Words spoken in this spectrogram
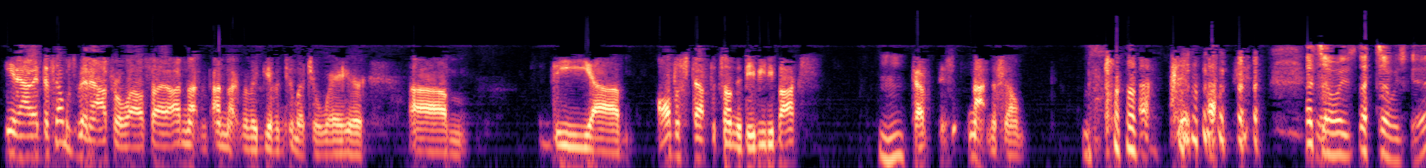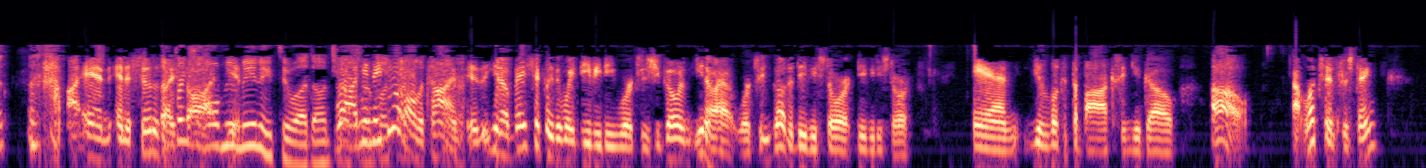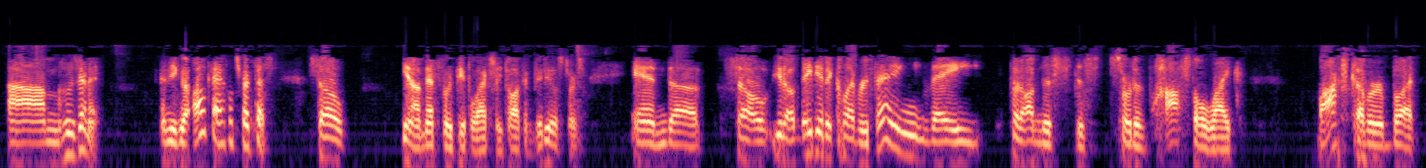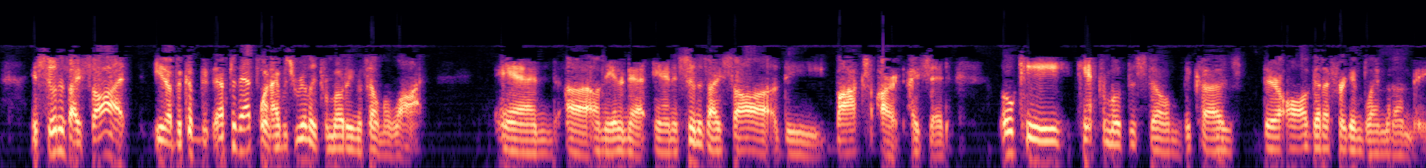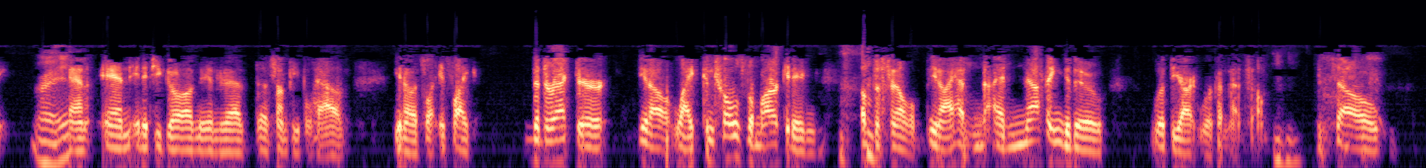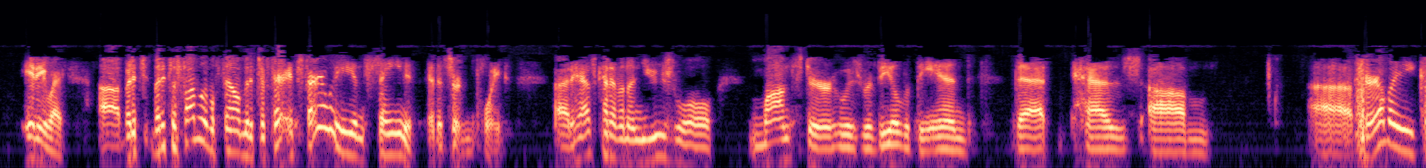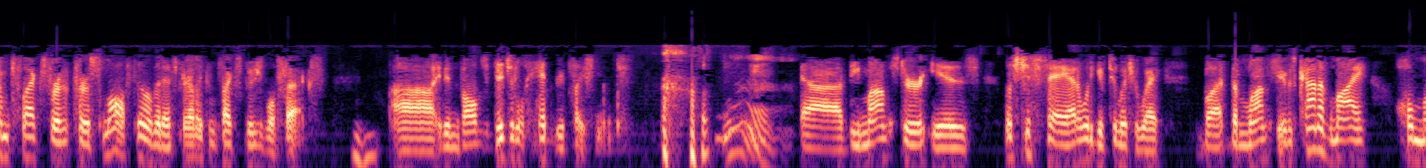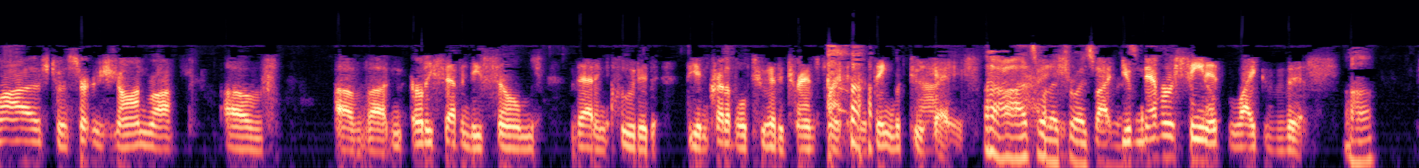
you know, the film's been out for a while, so I, I'm not I'm not really giving too much away here. Um, the uh, all the stuff that's on the DVD box Mhm. is not in the film. that's always that's always good. I, and and as soon as That I brings a saw whole it, new you- meaning to it, don't you? well, I mean, they do it all the time. It- you know, basically the way DVD works is you go, and you know how it works. You go to the DVD store, DVD store, and you look at the box and you go, "Oh, that looks interesting. Um, who's in it?" And you go, "Okay, let's rent this." So, you know, that's the way people actually talk in video stores. And uh, so, you know, they did a clever thing. They put on this this sort of hostile like box cover, but as soon as I saw it, you know, because after that point, I was really promoting the film a lot and uh, on the internet. And as soon as I saw the box art, I said, "Okay, can't promote this film because they're all gonna friggin' blame it on me." Right. And and and if you go on the internet, uh, some people have, you know, it's like it's like the director, you know, like controls the marketing of the film. You know, I had I had nothing to do with the artwork on that film. Mhm. So anyway, uh, but it's but it's a fun little film, and it's a fair, it's fairly insane at, at a certain point. Uh, it has kind of an unusual monster who is revealed at the end that has um, uh, fairly complex for for a small film. It has fairly complex visual effects. Mhm. Uh, it involves digital head replacement. Hmm. Uh, the monster is, let's just say, I don't want to give too much away, but the monster, it was kind of my homage to a certain genre of, of, uh, early 70s films that included the incredible two-headed transplant and the thing with two heads. Oh, that's one of Troy's But favorites. you've never seen it like this. Uh-huh.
